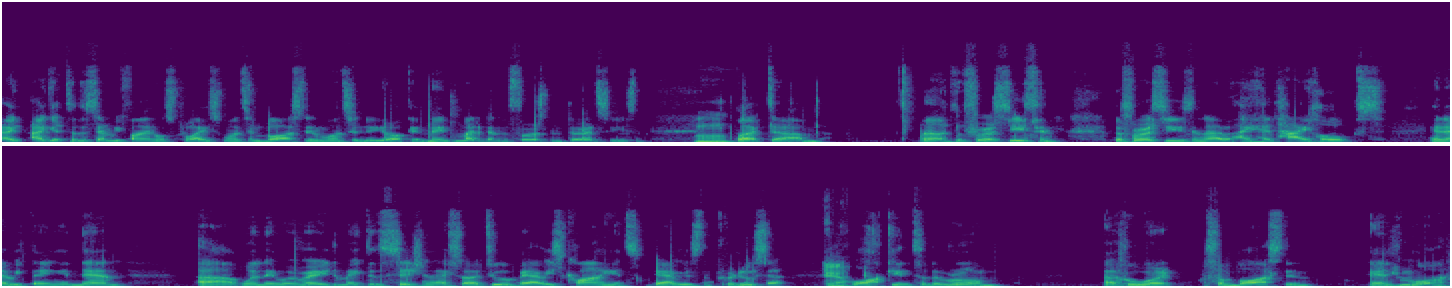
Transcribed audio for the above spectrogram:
I, I get to the semifinals twice, once in Boston, once in New York. It may, might have been the first and third season, Mhm. but um, uh, the first season, the first season, I, I had high hopes and everything, and then. Uh, when they were ready to make the decision, I saw two of Barry's clients. Barry was the producer. Yeah. Walk into the room, uh, who weren't from Boston anymore,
